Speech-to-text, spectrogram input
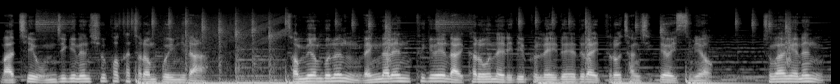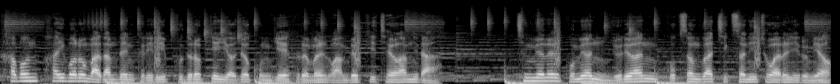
마치 움직이는 슈퍼카처럼 보입니다. 전면부는 맥라렌 특유의 날카로운 LED 블레이드 헤드라이트로 장식되어 있으며 중앙에는 카본 파이버로 마감된 그릴이 부드럽게 이어져 공기의 흐름을 완벽히 제어합니다. 측면을 보면 유려한 곡선과 직선이 조화를 이루며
